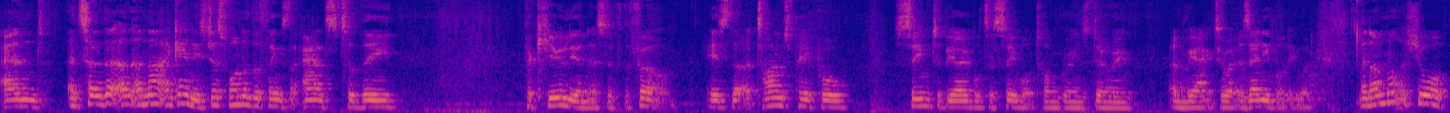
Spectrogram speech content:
and and so that and that again is just one of the things that adds to the peculiarness of the film is that at times people seem to be able to see what Tom Green's doing and react to it as anybody would, and I'm not sure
